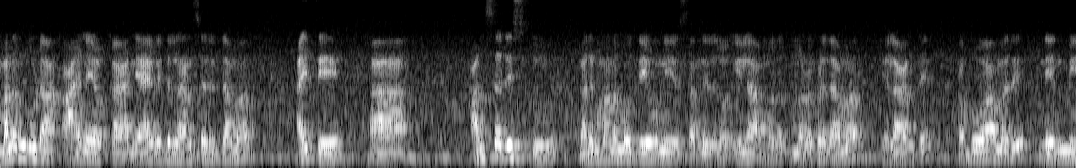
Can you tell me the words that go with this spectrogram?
మనం కూడా ఆయన యొక్క న్యాయ విధులను అనుసరిద్దామా? అయితే అనుసరిస్తూ మరి మనము దేవుని సన్నిధిలో ఇలా మొర మొరపెడదామా? ఎలా అంటే ప్రభువా మరి నేను మీ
